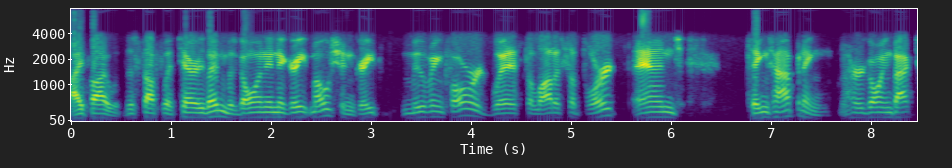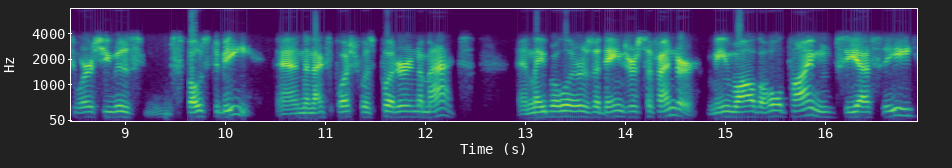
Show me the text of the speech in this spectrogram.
I thought the stuff with Terri Lynne was going in a great motion, great moving forward with a lot of support and things happening. Her going back to where she was supposed to be, and the next push was put her into max and label her as a dangerous offender. Meanwhile, the whole time CSC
